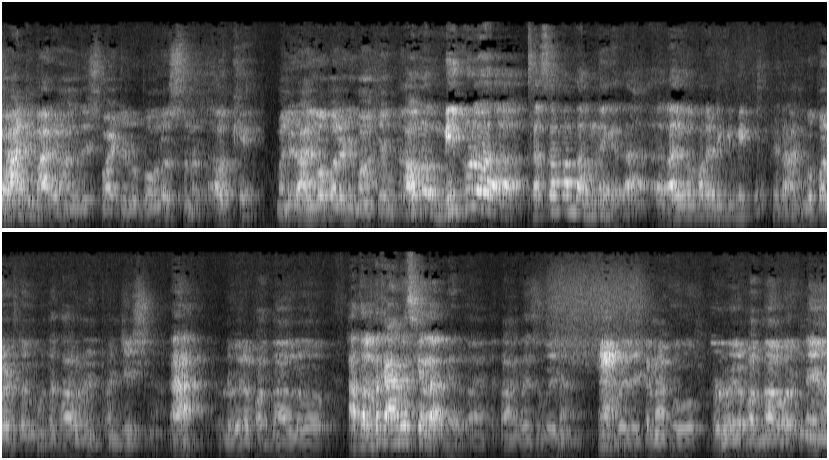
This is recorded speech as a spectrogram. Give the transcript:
పార్టీ మారింది కాంగ్రెస్ పార్టీ రూపంలో వస్తున్నాడు. ఓకే. మళ్ళీ రాజగోపాల్ రెడ్డి మాకే ఉంటారు అవును మీకు కూడా సత్సంబంధాలు ఉన్నాయి కదా రాజగోపాల్ రెడ్డికి మీకు? రాజగోపాల్ రెడ్డితో కొంతకాలం నేను పనిచేసిన. రెండు వేల పద్నాలుగులో ఆ తర్వాత కాంగ్రెస్కి వెళ్ళారు మీరు కాంగ్రెస్ పోయినా. ఇక్కడ నాకు రెండు వేల పద్నాలుగు వరకు నేను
